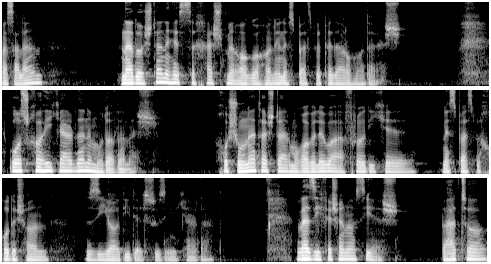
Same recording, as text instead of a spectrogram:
مثلا نداشتن حس خشم آگاهانه نسبت به پدر و مادرش عذرخواهی کردن مداومش خشونتش در مقابله با افرادی که نسبت به خودشان زیادی دلسوزی می کردند. وظیفه شناسیش و حتی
